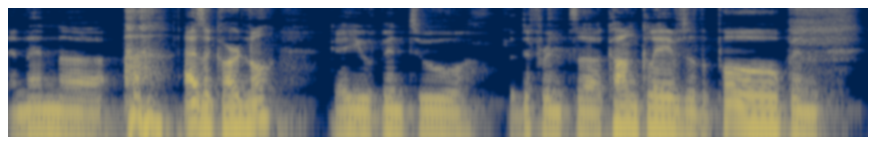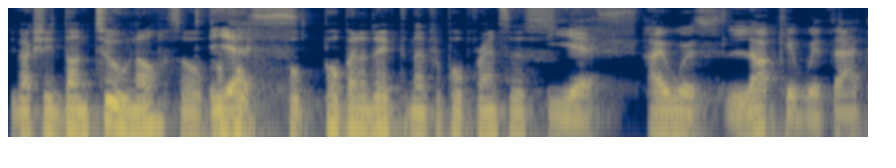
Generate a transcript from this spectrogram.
And then, uh, as a cardinal, okay, you've been to the different uh, conclaves of the Pope, and you've actually done two, no? So for yes, Pope, Pope, Pope Benedict, and then for Pope Francis. Yes, I was lucky with that.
